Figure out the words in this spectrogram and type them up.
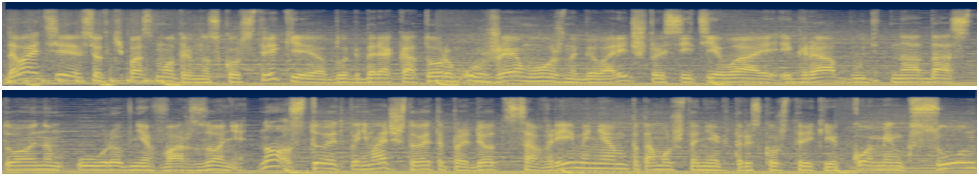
Давайте все-таки посмотрим на скорстрики, благодаря которым уже можно говорить, что сетевая игра будет на достойном уровне в Warzone. Но стоит понимать, что это придет со временем, потому что некоторые скорстрики coming soon,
